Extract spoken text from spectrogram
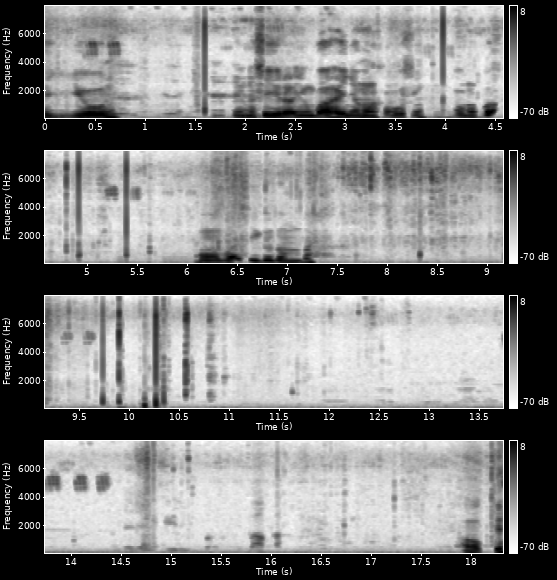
Ayun. Ayun, nasira yung bahay niya mga kabusing. Bumaba. Bumaba si gagamba. Okay.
